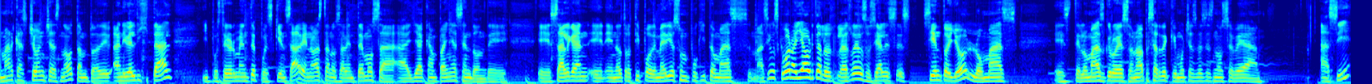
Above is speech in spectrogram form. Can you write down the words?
marcas chonchas, ¿no? Tanto a, nivel digital y posteriormente, pues quién sabe, ¿no? Hasta nos aventemos a, ya campañas en donde eh, salgan en, otro tipo de medios un poquito más masivos. Que bueno, ya ahorita las redes sociales es, siento yo, lo más, este, lo más grueso, ¿no? A pesar de que muchas veces no se vea así.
